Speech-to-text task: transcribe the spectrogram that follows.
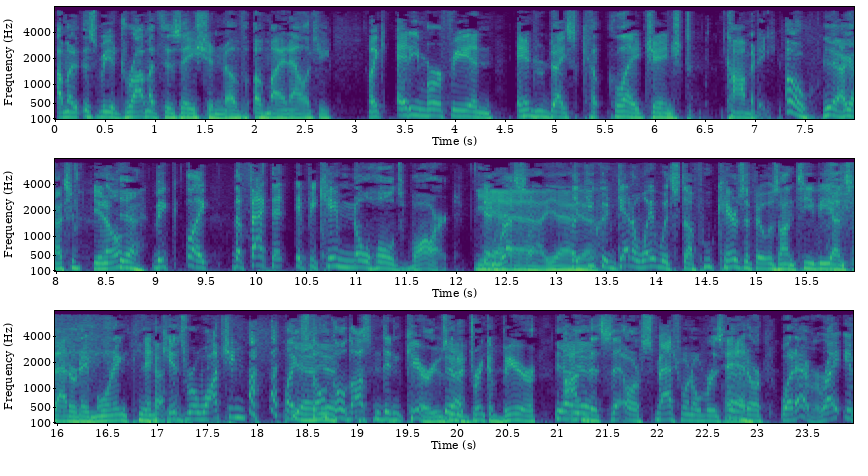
I'm gonna, this will be a dramatization of, of my analogy. Like Eddie Murphy and Andrew Dice Clay changed comedy. Oh, yeah, I got you. You know, Yeah. Be- like the fact that it became no holds barred in Yeah, wrestling. yeah, like yeah. you could get away with stuff. Who cares if it was on TV on Saturday morning and kids were watching? Like Yeah, Stone yeah. Cold Austin didn't care. He was Yeah. going to drink a beer Yeah, on yeah. the set or smash one over his head Yeah. or whatever. Right? I Yeah.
